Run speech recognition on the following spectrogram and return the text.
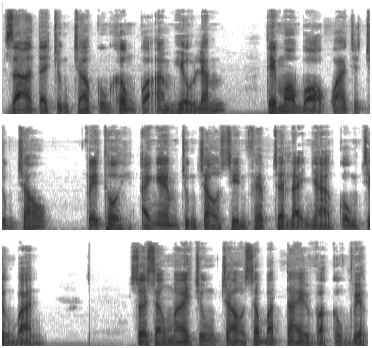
Dạ tại chúng cháu cũng không có am hiểu lắm. Thầy mò bỏ qua cho chúng cháu. Vậy thôi, anh em chúng cháu xin phép trở lại nhà của ông trường bản. Rồi sáng mai chúng cháu sẽ bắt tay vào công việc.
